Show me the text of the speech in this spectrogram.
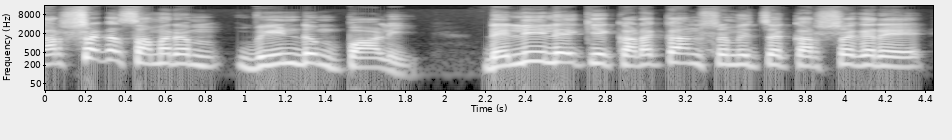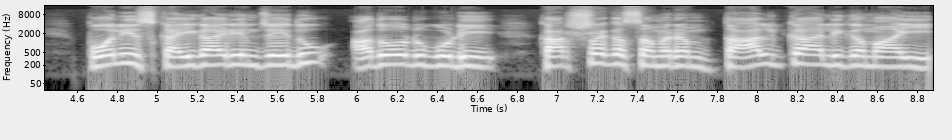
കർഷക സമരം വീണ്ടും പാളി. ഡൽഹിയിലേക്ക് കടക്കാൻ ശ്രമിച്ച കർഷകരെ പോലീസ് കൈകാര്യം ചെയ്തു. അതോടുകൂടി കർഷക സമരം താൽക്കാലികമായി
